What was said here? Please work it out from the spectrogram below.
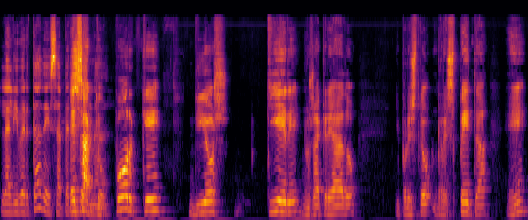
la libertad de esa persona. Exacto, porque Dios quiere, nos ha creado, y por esto respeta ¿eh?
